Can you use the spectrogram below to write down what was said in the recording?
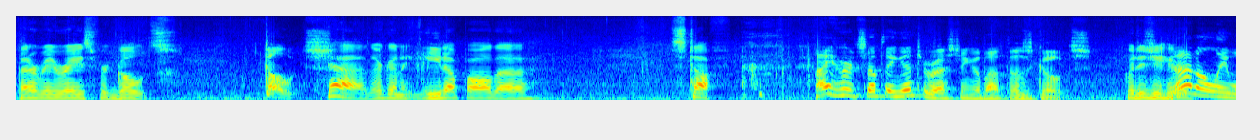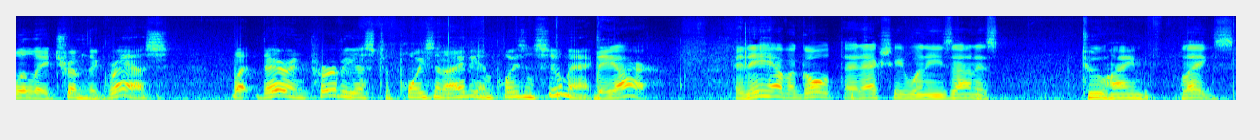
Better be raised for goats. Goats. Yeah, they're going to eat up all the stuff. I heard something interesting about those goats. What did you hear? Not only will they trim the grass, but they're impervious to poison ivy and poison sumac. They are. And they have a goat that actually, when he's on his two hind legs,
